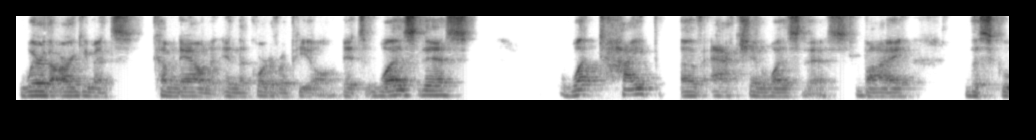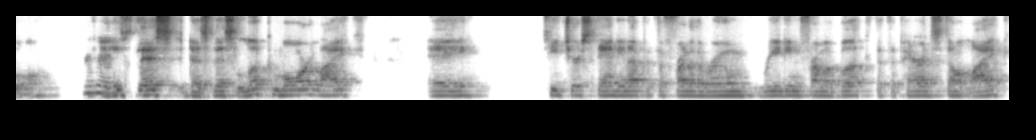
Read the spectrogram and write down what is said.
where the arguments come down in the court of appeal. It's was this what type of action was this by the school? Mm-hmm. Is this does this look more like a teacher standing up at the front of the room reading from a book that the parents don't like?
